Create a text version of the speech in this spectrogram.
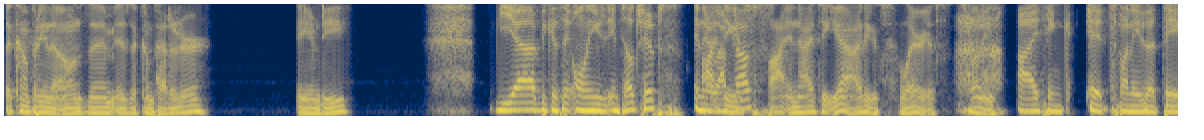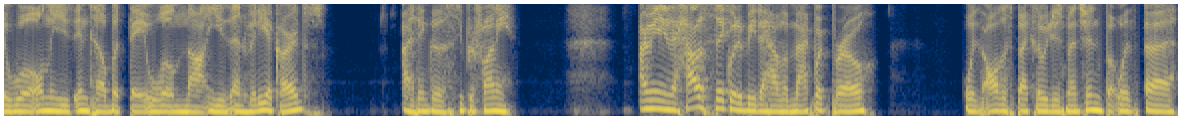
the company that owns them is a competitor, AMD. Yeah, because they only use Intel chips in their I laptops. I, and I think yeah, I think it's hilarious. It's funny. I think it's funny that they will only use Intel, but they will not use NVIDIA cards. I think that's super funny. I mean, how sick would it be to have a MacBook Pro with all the specs that we just mentioned, but with a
